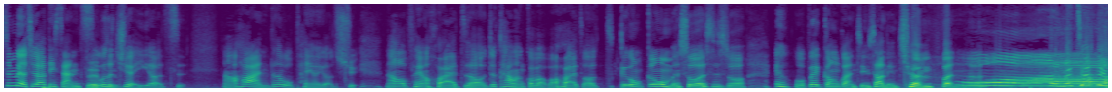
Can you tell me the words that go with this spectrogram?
是没有去到第三次，我只去了一二次。然后后来，但是我朋友有去，然后我朋友回来之后，就看完乖宝宝回来之后，跟我跟我们说的是说，哎、我被公馆青少年圈粉了。哇我们真的有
